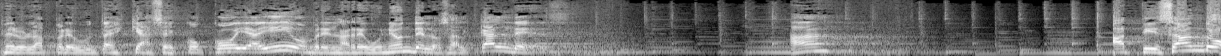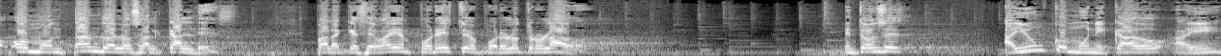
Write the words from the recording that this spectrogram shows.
Pero la pregunta es, ¿qué hace Cocoy ahí, hombre, en la reunión de los alcaldes? ¿Ah? Atizando o montando a los alcaldes para que se vayan por este o por el otro lado. Entonces, hay un comunicado ahí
